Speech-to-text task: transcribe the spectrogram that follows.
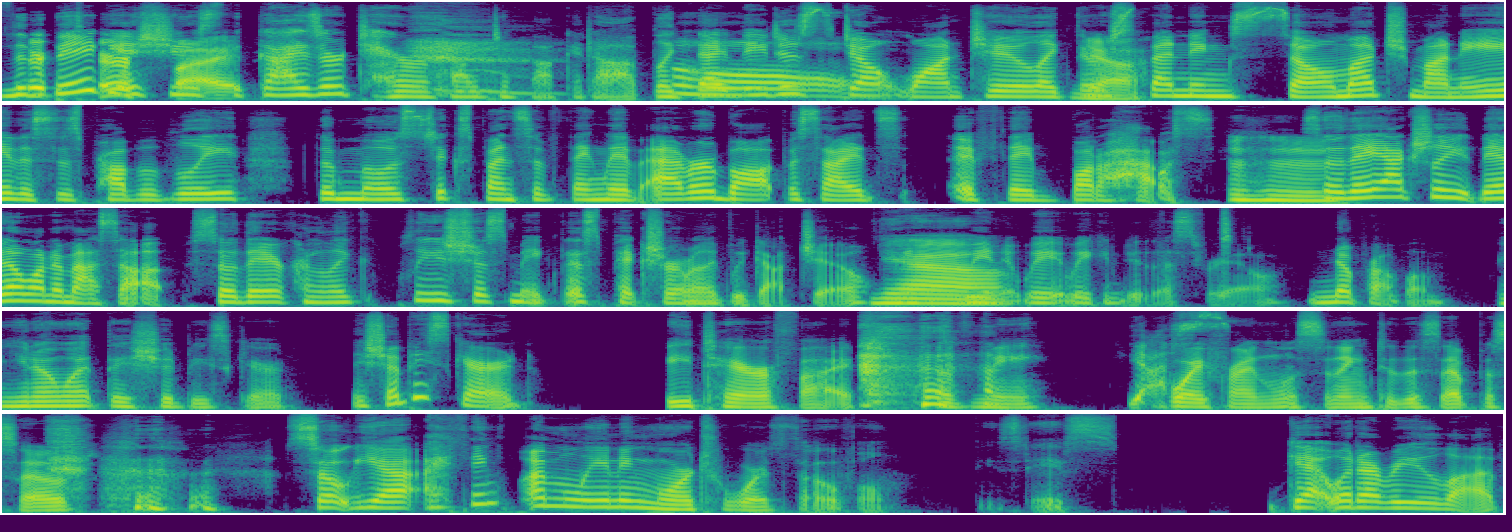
the They're big issue is the guys are terrified to fuck it up. Like they, they just Oh. don't want to. Like they're Yeah. spending so much money. This is probably the most expensive thing they've ever bought besides if they bought a house. Mhm. So they actually they don't want to mess up. So they're kind of like, please just make this picture. And we're like, we got you. We- Yeah. we, we, we can do this for you. No problem. you know what? They should be scared. They should be scared. Be terrified of me, Yes. boyfriend listening to this episode. so yeah, I think I'm leaning more towards the oval these days. Get whatever you love.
